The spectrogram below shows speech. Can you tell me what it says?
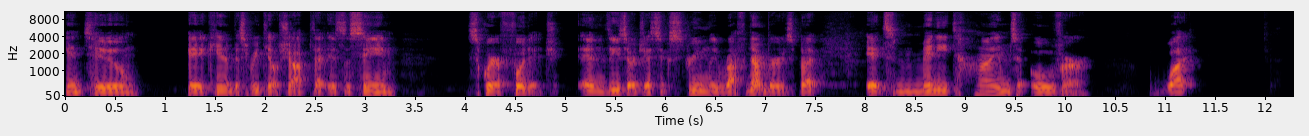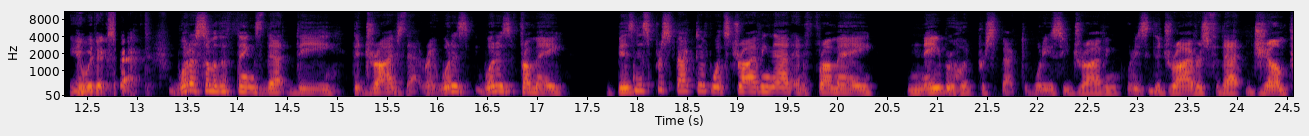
into a cannabis retail shop that is the same square footage. And these are just extremely rough numbers, but it's many times over what you would expect. What are some of the things that the that drives that, right? What is what is from a business perspective, what's driving that? And from a neighborhood perspective, what do you see driving? What do you see the drivers for that jump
